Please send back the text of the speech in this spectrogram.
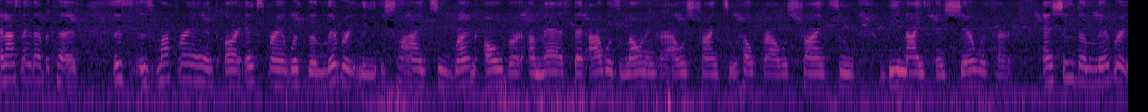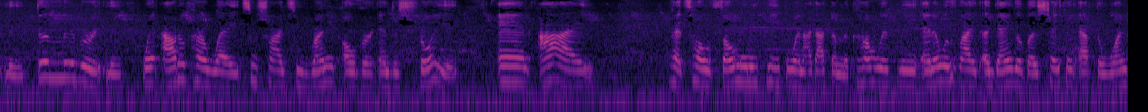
And I say that because this is my friend or ex-friend was deliberately trying to run over a mask that I was loaning her. I was trying to help her. I was trying to be nice and share with her. And she deliberately, deliberately went out of her way to try to run it over and destroy it. And I had told so many people and I got them to come with me and it was like a gang of us chasing after one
